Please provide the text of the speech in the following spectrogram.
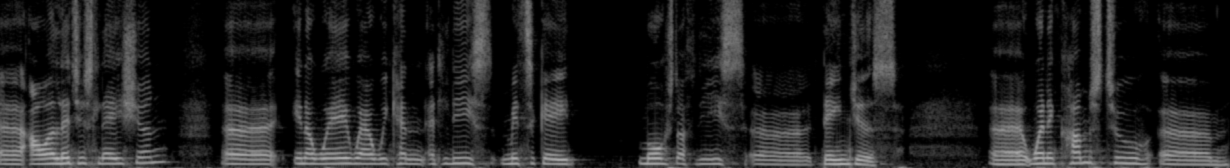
uh, our legislation, uh, in a way where we can at least mitigate most of these uh, dangers. Uh, when it comes to um,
